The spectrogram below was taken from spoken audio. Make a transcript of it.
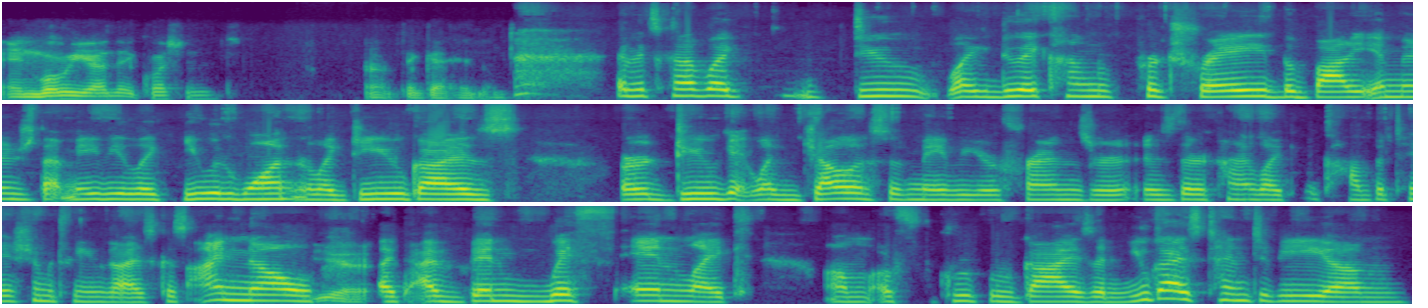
And what were your other questions? I don't think I hit them. And it's kind of like do like do they kind of portray the body image that maybe like you would want or like do you guys or do you get like jealous of maybe your friends or is there kind of like a competition between you guys because i know Yeah. like i've been within like um, a group of guys and you guys tend to be um,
